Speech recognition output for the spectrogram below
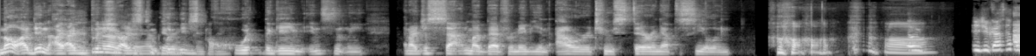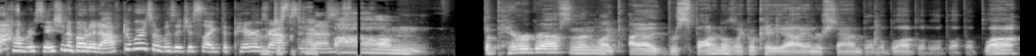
No, I didn't. I, I'm pretty No, sure I'm I just kidding, I'm completely kidding, just quit the game instantly, and I just sat in my bed for maybe an hour or two staring at the ceiling. Aw. Aw. Did you guys have a conversation about it afterwards, or was it just like the it just a paragraphs and then? Um, the paragraphs, and then like I, I responded. I was like, okay, yeah, I understand. Blah blah blah blah blah blah blah blah.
